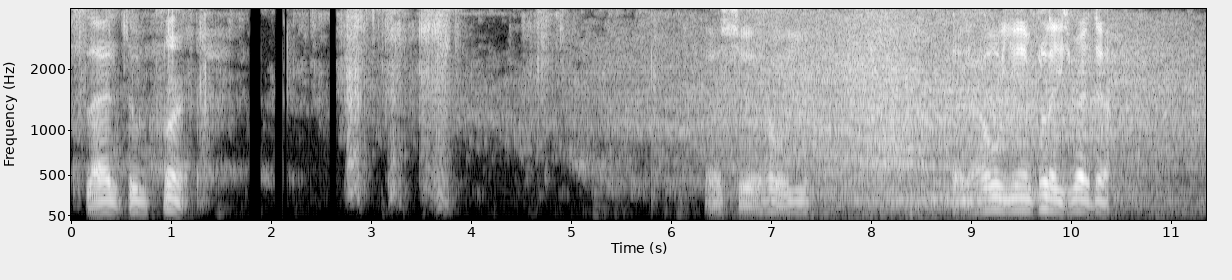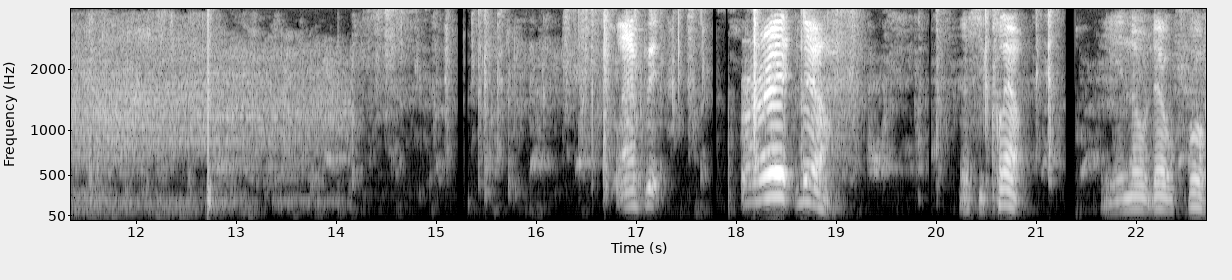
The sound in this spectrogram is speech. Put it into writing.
Slide it through the front. That should hold you. That'll hold you in place right there. Clamp it right there. That's your clamp. You know what that was for.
